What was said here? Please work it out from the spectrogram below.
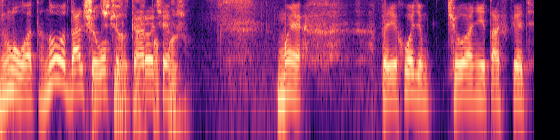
Ну вот, ну дальше, в общем, короче, попозже. мы переходим, чего они, так сказать,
